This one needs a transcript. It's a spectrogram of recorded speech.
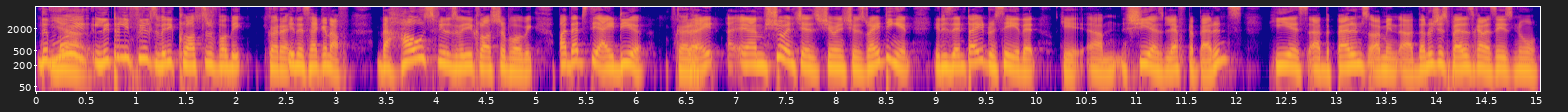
the movie Yeah. literally feels very claustrophobic Correct. in the second half. The house feels very claustrophobic, but that's the idea. Correct. Right? I, I'm sure when she, was, when she was writing it, it is entitled to say that, okay, um, she has left the parents. He is, uh, the parents, I mean, uh, Dhanush's parents kind of says, no,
